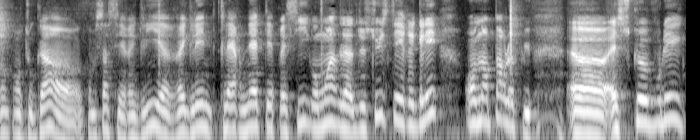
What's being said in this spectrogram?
Donc en tout cas, euh, comme ça, c'est réglé, réglé, clair, net et précis. Au moins là-dessus, c'est réglé. On n'en parle plus. Euh, Est-ce que vous voulez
